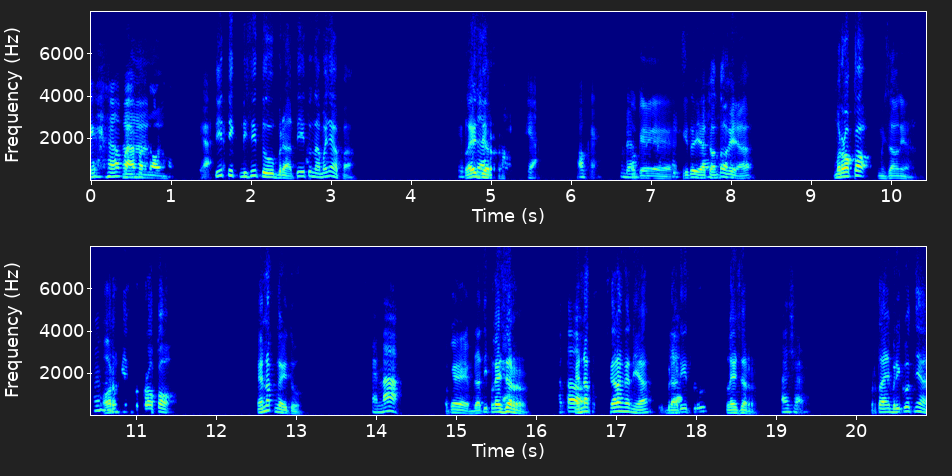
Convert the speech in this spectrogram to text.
ya, Pak. Nah, Betul. Ya, titik di situ berarti itu namanya apa? itu Pleasure. udah ya. Oke, udah Oke, fix itu ya contoh ya. Merokok misalnya. Mhm. Orang yang merokok. Enak nggak itu? Enak, Oke, berarti pleasure. betul. Enak sekarang kan ya? Berarti itu pleasure. Pleasure. Pertanyaan berikutnya,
